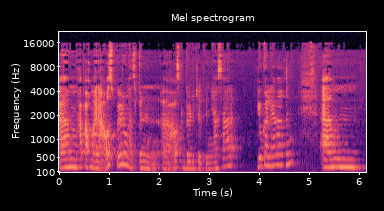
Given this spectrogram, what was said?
Ähm, habe auch meine Ausbildung, also ich bin äh, ausgebildete Vinyasa-Yoga-Lehrerin. Ähm,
